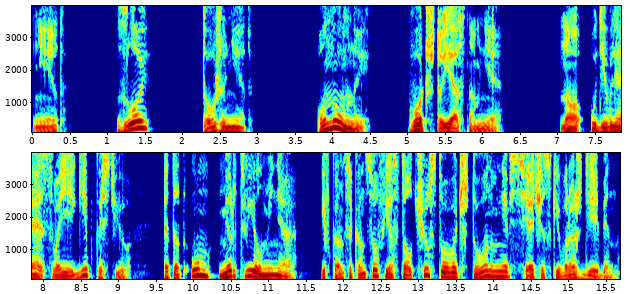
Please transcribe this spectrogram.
Нет. Злой? Тоже нет. Он умный. Вот что ясно мне. Но, удивляя своей гибкостью, этот ум мертвил меня, и в конце концов я стал чувствовать, что он мне всячески враждебен.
